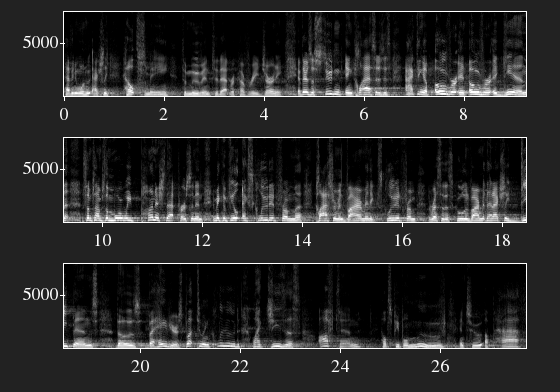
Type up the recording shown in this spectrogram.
have anyone who actually helps me to move into that recovery journey. If there's a student in class that is just acting up over and over again, sometimes the more we punish that person and, and make them feel excluded from the classroom environment, excluded from the rest of the school environment, that actually deepens those behaviors. But to include, like Jesus often, helps people move into a path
